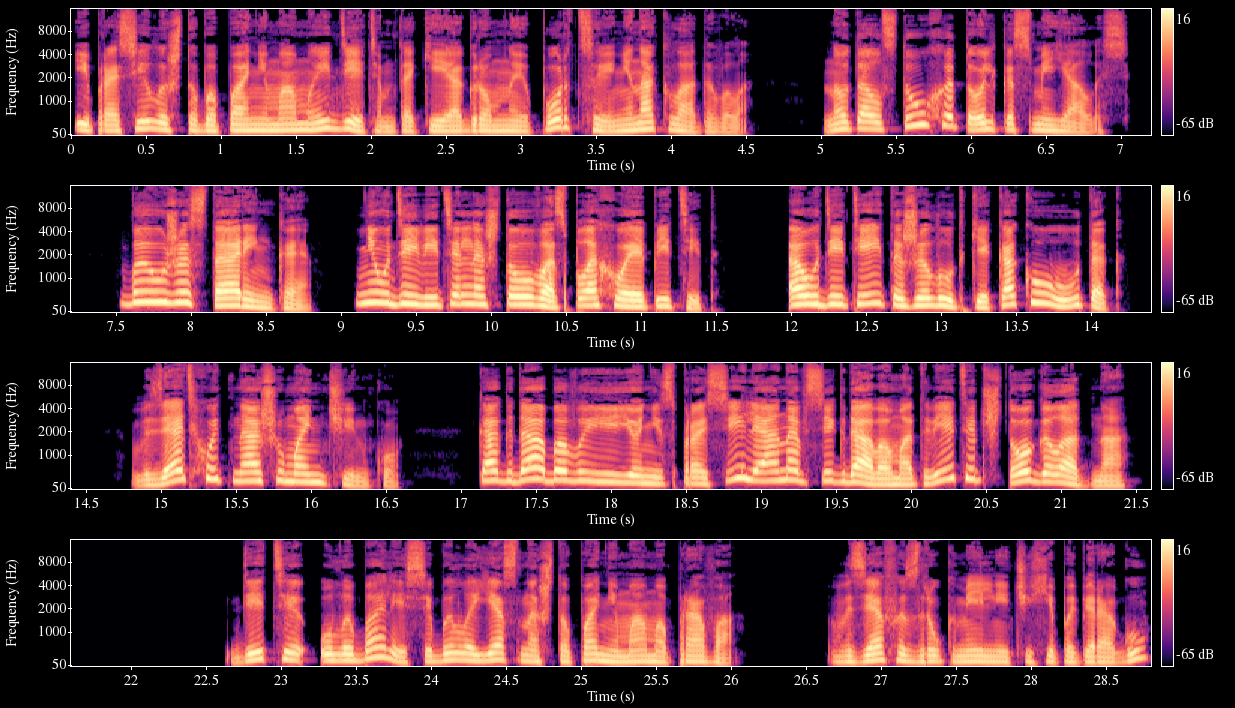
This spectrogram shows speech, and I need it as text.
и просила, чтобы пани мама и детям такие огромные порции не накладывала. Но толстуха только смеялась. «Вы уже старенькая. Неудивительно, что у вас плохой аппетит. А у детей-то желудки, как у уток. Взять хоть нашу манчинку. Когда бы вы ее ни спросили, она всегда вам ответит, что голодна. Дети улыбались, и было ясно, что пани-мама права. Взяв из рук мельничихи по пирогу,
